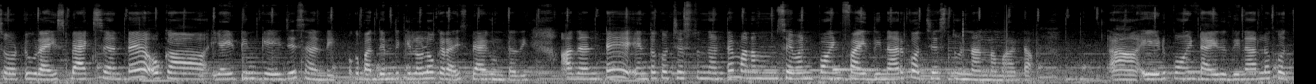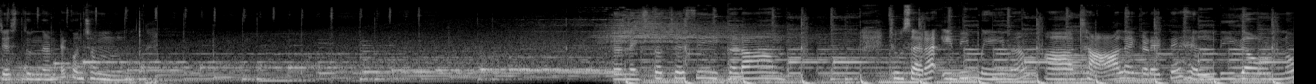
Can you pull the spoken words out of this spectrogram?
సో టూ రైస్ బ్యాగ్స్ అంటే ఒక ఎయిటీన్ కేజెస్ అండి. ఒక పద్దెనిమిది కిలోలు ఒక రైస్ బ్యాగ్ ఉంటుంది. అదంటే ఎంతకు వచ్చేస్తుందంటే మనం సెవెన్ పాయింట్ ఫైవ్ దినార్కి వచ్చేస్తుంది అన్నమాట ఏడు పాయింట్ ఐదు దినార్లకు వచ్చేస్తుందంటే కొంచెం నెక్స్ట్ వచ్చేసి ఇక్కడ చూసారా? ఇది మెయిన్ చాలా ఇక్కడైతే హెల్దీగా ఉన్ను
